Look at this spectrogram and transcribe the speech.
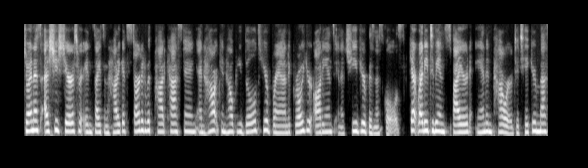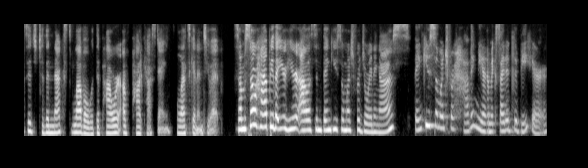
Join us as she shares her insights on how to get started with podcasting and how it can help you build your brand, grow your audience, and achieve your business goals. Get ready to be inspired and empowered to take your message to the next level with the power of podcasting. Let's get into it. So I'm so happy that you're here, Allison. Thank you so much for joining us. Thank you so much for having me. I'm excited to be here.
